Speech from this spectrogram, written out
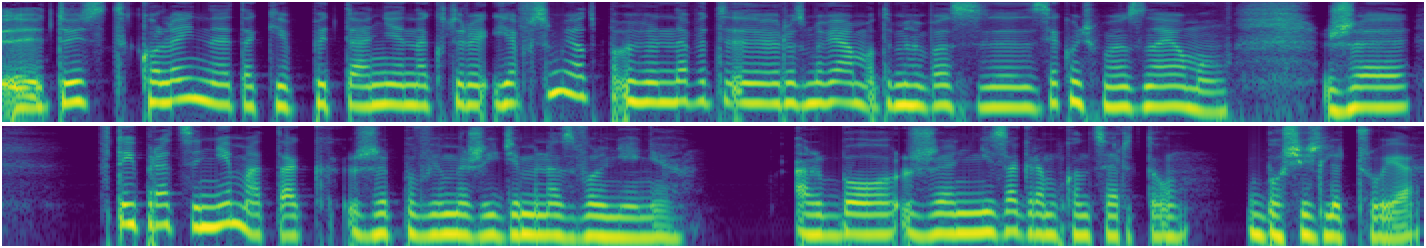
Y, To jest kolejne takie pytanie, na które ja w sumie odpo- nawet y, rozmawiałam o tym chyba z, z jakąś moją znajomą, że w tej pracy nie ma tak, że powiemy, że idziemy na zwolnienie albo że nie zagram koncertu, bo się źle czuję.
